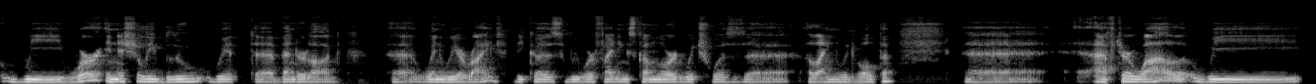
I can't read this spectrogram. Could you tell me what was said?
we were initially blue with Banderlog. when we arrived, because we were fighting Scumlord, which was aligned with Volta, after a while, we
